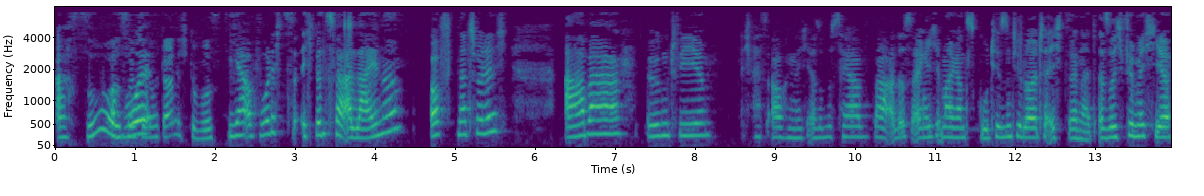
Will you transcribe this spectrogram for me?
Ach so, das Obwohl- hab ich noch gar nicht gewusst. Ja, obwohl ich, ich bin zwar alleine, oft natürlich, aber irgendwie, ich weiß auch nicht. Also bisher war alles eigentlich immer ganz gut. Hier sind die Leute echt sehr nett. Also ich fühle mich hier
